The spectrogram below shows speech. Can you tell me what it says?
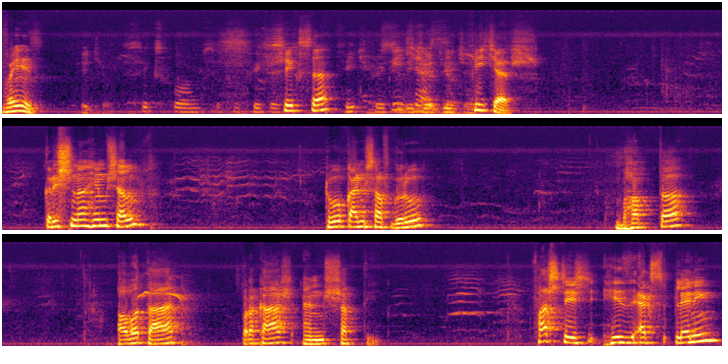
ways. Six forms, six features. six uh, Feature. features. Krishna himself, two kinds of guru, bhakta, avatar, prakash and shakti. First is he is explaining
